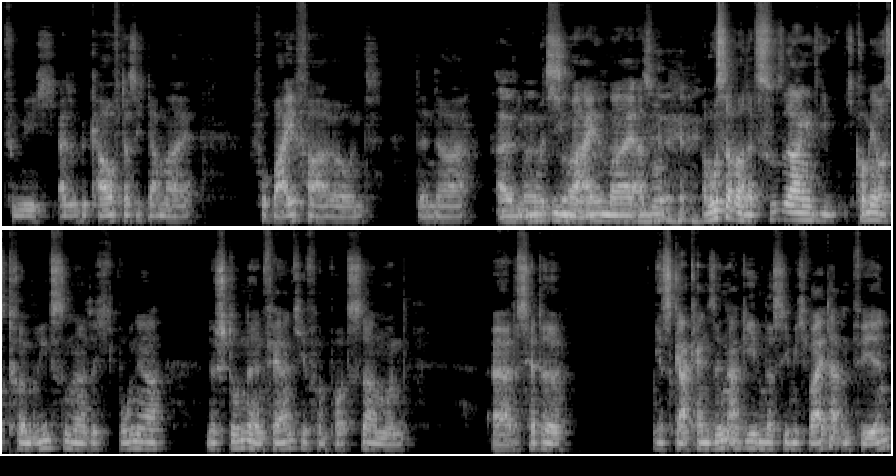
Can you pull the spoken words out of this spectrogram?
für mich, also gekauft, dass ich da mal vorbeifahre und dann da einmal die Mutti mal einmal, also man muss aber dazu sagen, ich komme ja aus Trömbrizen, also ich wohne ja eine Stunde entfernt hier von Potsdam und äh, das hätte jetzt gar keinen Sinn ergeben, dass sie mich weiterempfehlen,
